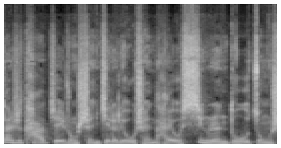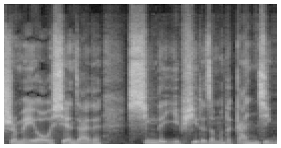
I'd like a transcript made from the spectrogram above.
但是它这种审计的流程还有信任度，总是没有现在的新的一批的这么的干净。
